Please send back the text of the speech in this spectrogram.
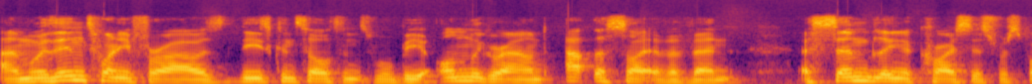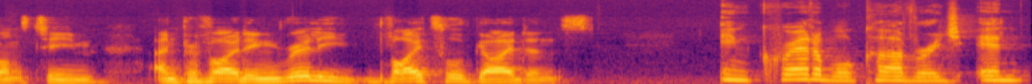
and within 24 hours, these consultants will be on the ground at the site of event, assembling a crisis response team and providing really vital guidance. Incredible coverage, and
